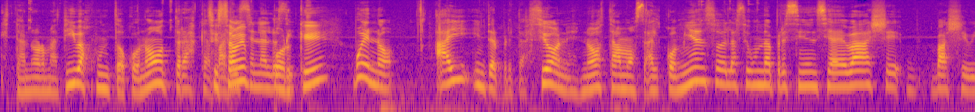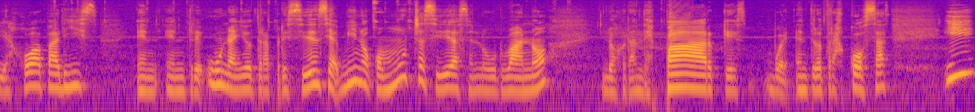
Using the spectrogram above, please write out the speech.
esta normativa junto con otras que ¿Se sabe aparecen a los por qué? bueno, hay interpretaciones, ¿no? Estamos al comienzo de la segunda presidencia de Valle. Valle viajó a París en- entre una y otra presidencia, vino con muchas ideas en lo urbano, los grandes parques, bueno, entre otras cosas. Y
